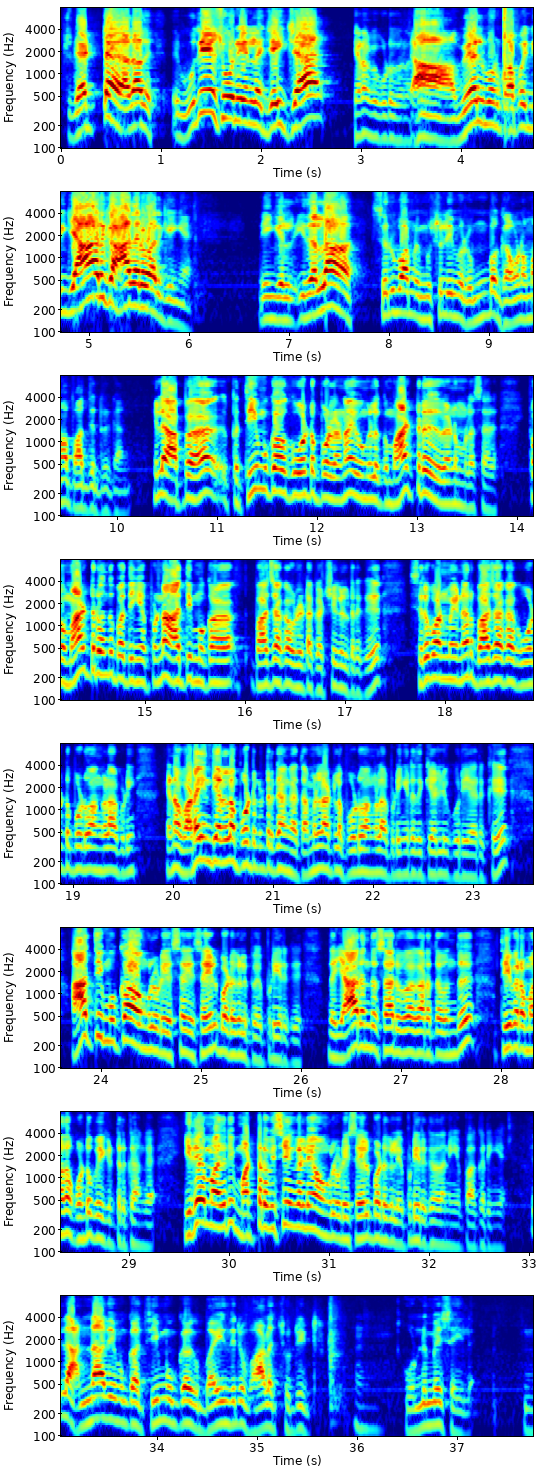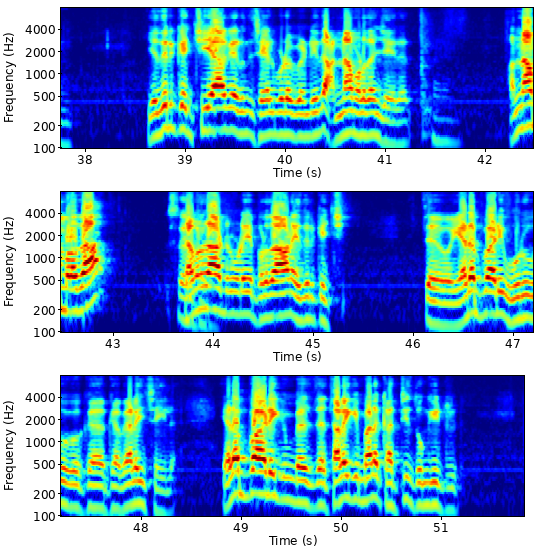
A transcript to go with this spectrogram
ரெட்டை அதாவது உதயசூரியனில் ஜெயிச்ச எனக்கு கொடுக்கல. ஆ, வேல்முருகன் அப்போ நீங்கள் யாருக்கு ஆதரவாக இருக்கீங்க? நீங்கள் இதெல்லாம் சிறுபான்மை முஸ்லீம் ரொம்ப கவனமாக பார்த்துட்டு இருக்காங்க. இல்ல அப்ப இப்ப திமுகவுக்கு ஓட்டு போடலன்னா இவங்களுக்கு மாற்று வேணும்ல சார். இப்ப மாற்று வந்து பாத்தீங்க அப்படின்னா அதிமுக பாஜக உள்ளிட்ட கட்சிகள் இருக்கு. சிறுபான்மையினர் பாஜகவுக்கு ஓட்டு போடுவாங்களா அப்படி ஏன்னா வட இந்தியாலாம் போட்டுக்கிட்டு இருக்காங்க. தமிழ்நாட்டுல போடுவாங்களா அப்படிங்கிறது கேள்விக்குறியா இருக்கு. அதிமுக அவங்களுடைய செயல்பாடுகள் இப்ப எப்படி இருக்கு? இந்த யார் இந்த சார் விவகாரத்தை வந்து தீவிரமா தான் கொண்டு போய்கிட்டு இருக்காங்க. இதே மாதிரி மற்ற விஷயங்கள்லயும் அவங்களுடைய செயல்பாடுகள் எப்படி இருக்கிறதா நீங்க பாக்குறீங்க? இல்லை அண்ணாதிமுக திமுக பயந்துட்டு வாழை சுட்டிட்டு இருக்கு. ஒன்றுமே செய்யலை. எதிர்க்கட்சியாக இருந்து செயல்பட வேண்டியது அண்ணாமலை தான் செய்கிறார். அண்ணாமலை தான் தமிழ்நாட்டினுடைய பிரதான எதிர்க்கட்சி. த- எடப்பாடி ஒரு வேலையும் செய்யலை. எடப்பாடிக்கு தலைக்கு மேலே கத்தி தொங்கிட்டு இருக்கு.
